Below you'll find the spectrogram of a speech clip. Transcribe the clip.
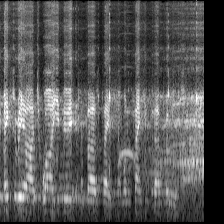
it makes you realise why you do it in the first place. And I want to thank you for that privilege.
